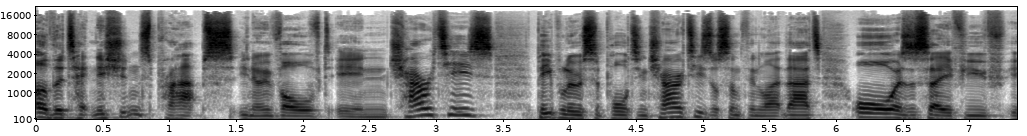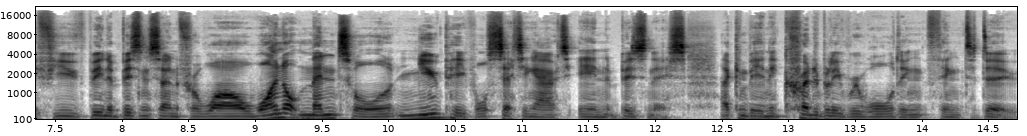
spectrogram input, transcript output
other technicians perhaps you know involved in charities people who are supporting charities or something like that. Or as i say if you've if you've been a business owner for a while why not mentor new people setting out in business? That can be an incredibly rewarding thing to do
